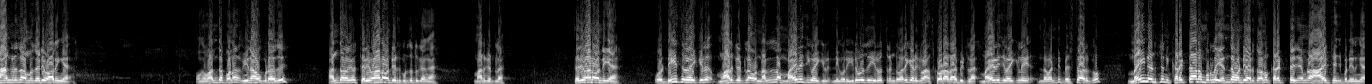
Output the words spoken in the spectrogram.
லாங்கில் இருந்தால் நம்ம தேடி வாரீங்க. உங்கள் வந்த பணம் வீணாகக்கூடாது. அந்த வகையில் தெளிவான வண்டி எடுத்து கொடுத்துட்ருக்காங்க மார்க்கெட்டில் தெளிவான வண்டிங்க. ஒரு டீசல் வெஹிக்கிள் மார்க்கெட்டில் ஒரு நல்ல மைலேஜ் வெஹிக்கிள் இன்றைக்கி ஒரு இருபது இருபத்தி ரெண்டு வரைக்கும் எடுக்கலாம். ஸ்கோடா ராபிட்டில் மைலேஜ் வெஹிக்கிள் இந்த வண்டி பெஸ்ட்டாக இருக்கும். மெயின்டெனன்ஸ் நீங்கள் கரெக்டான முறையில் எந்த வண்டியாக எடுத்தாலும் கரெக்ட் டைமில் ஆயில் சேஞ்ச் பண்ணிடுங்க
